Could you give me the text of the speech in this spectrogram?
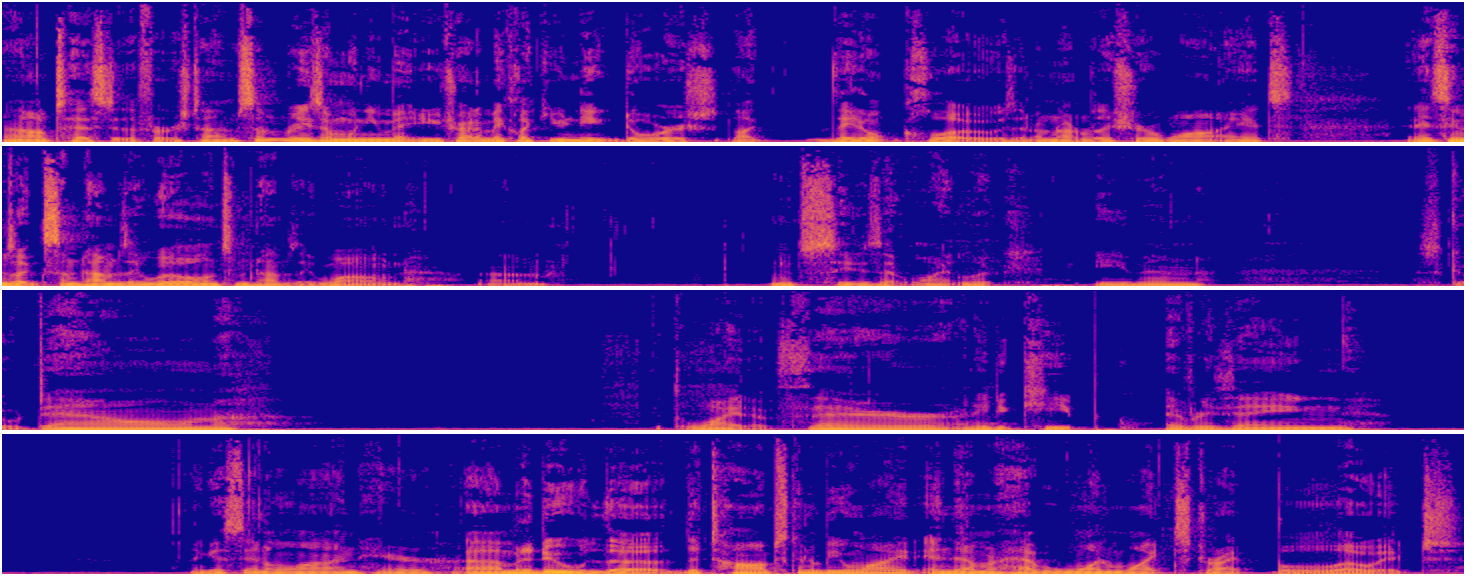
I'll test it the first time. Some reason when you make, you try to make like unique doors, like they don't close, and I'm not really sure why. It's and it seems like sometimes they will and sometimes they won't. Um, let's see, does that white look even? Let's go down. Get the white up there. I need to keep everything. I guess in a line here. Uh, I'm gonna do the the top's gonna be white, and then I'm gonna have one white stripe below it.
